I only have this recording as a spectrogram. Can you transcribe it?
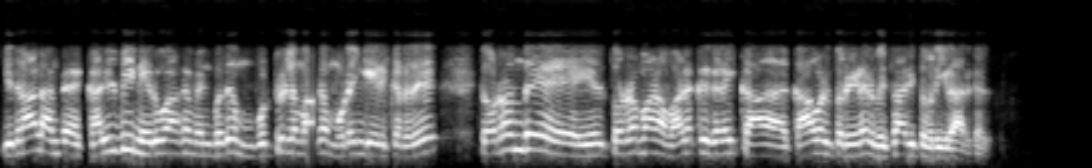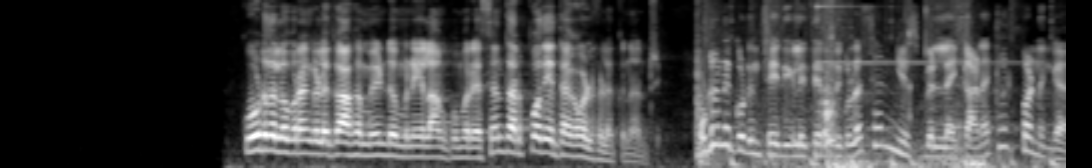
இதனால் அந்த கல்வி நிர்வாகம் என்பது முற்றிலுமாக முடங்கி இருக்கிறது. தொடர்ந்து இது தொடர்பான வழக்குகளை கா- காவல்துறையினர் விசாரித்து வருகிறார்கள். கூடுதல் விவரங்களுக்காக மீண்டும் இணையலாம் குமரேசன். தற்போதைய தகவல்களுக்கு நன்றி. உடனுக்குடன் செய்திகளை தெரிந்து கொள்ள சன் நியூஸ் பெல் ஐகானை கிளிக் பண்ணுங்க.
